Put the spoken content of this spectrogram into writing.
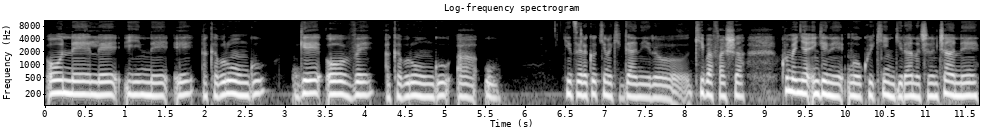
onle ine akaburungu gov akaburungu au nkizera ko kino kiganiro kibafasha kumenya ingene mwokwikingira na cyane cyane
